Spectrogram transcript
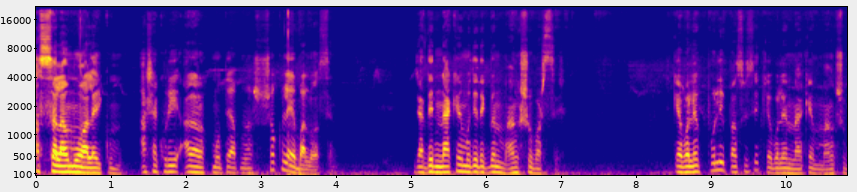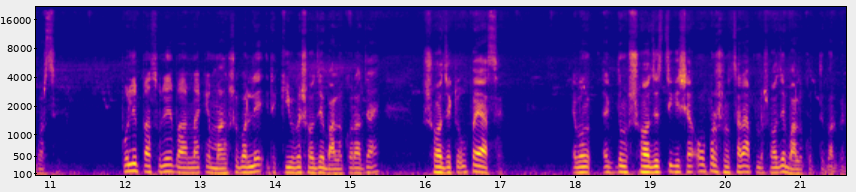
আসসালামু আলাইকুম। আশা করি আল্লাহ রহমতে আপনারা সকলে ভালো আছেন। যাদের নাকের মধ্যে দেখবেন মাংস বাড়ছে কেবলে পলি পাস হয়েছে কেবলে নাকে মাংস বাড়ছে। পলি পাস হলে বা নাকে মাংস বাড়লে এটা কীভাবে সহজে ভালো করা যায়, সহজ একটা উপায় আছে এবং একদম সহজে চিকিৎসা অপারেশন ছাড়া আপনারা সহজে ভালো করতে পারবেন।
